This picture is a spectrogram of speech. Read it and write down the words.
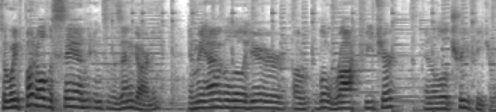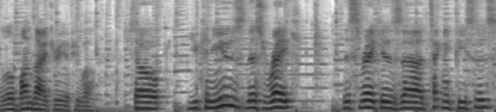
So we've put all the sand into the Zen garden and we have a little here, a little rock feature and a little tree feature, a little bonsai tree, if you will. So you can use this rake. This rake is uh, Technic pieces,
